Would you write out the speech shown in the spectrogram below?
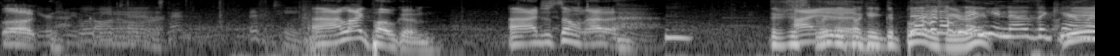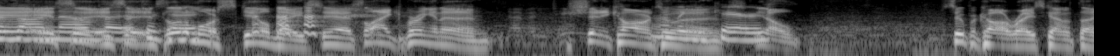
Look, 15. uh, I like poker. Uh, I just don't. I, They're just I, really uh, fucking good players I don't here, think right? he knows the camera's yeah, on it's, now, a, it's, but a, it's, it's a little more skill based. yeah, it's like bringing a shitty car into a you know supercar race kind of thing.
